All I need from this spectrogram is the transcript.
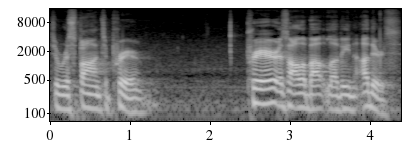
to respond to prayer. Prayer is all about loving others.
